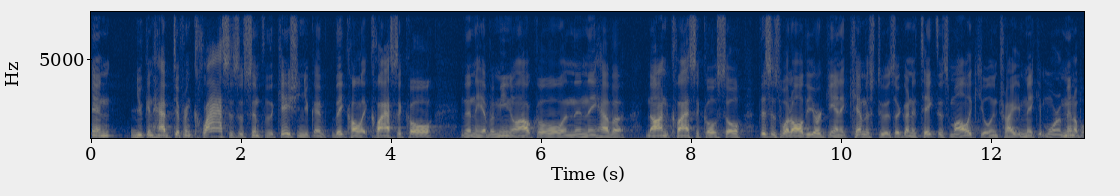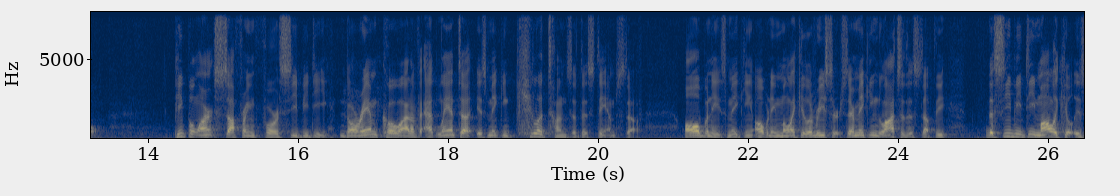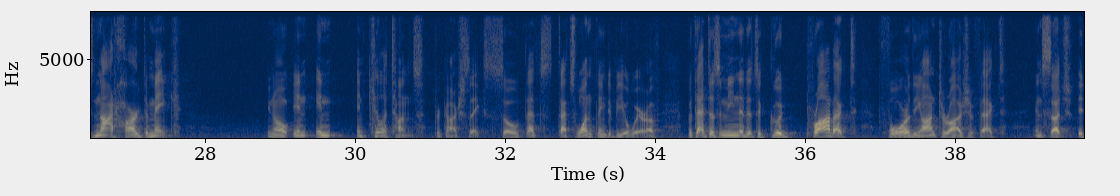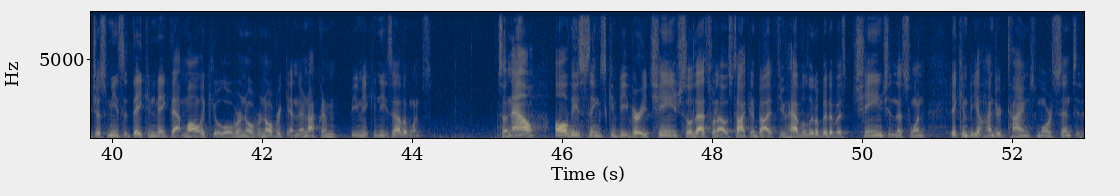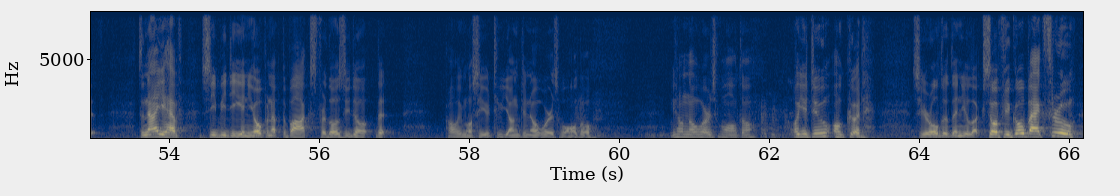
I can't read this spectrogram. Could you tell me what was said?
And you can have different classes of simplification. You can, they call it classical, and then they have amino alkyl, and then they have a non-classical. So this is what all the organic chemists do is they're going to take this molecule and try to make it more amenable. People aren't suffering for CBD. Noramco out of Atlanta is making kilotons of this damn stuff. Albany's making, Albany Molecular Research, they're making lots of this stuff. The, the CBD molecule is not hard to make, you know, in, in, in kilotons, for gosh sakes. So that's, that's one thing to be aware of. But that doesn't mean that it's a good product for the entourage effect and such. It just means that they can make that molecule over and over and over again. They're not going to be making these other ones. So now all these things can be very changed. So that's what I was talking about. If you have a little bit of a change in this one, it can be 100 times more sensitive. So now you have CBD and you open up the box. For those who don't, that probably most of you are too young to know where's Waldo. You don't know where's Waldo? Oh, you do? Oh, good. So you're older than you look. So if you go back through,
